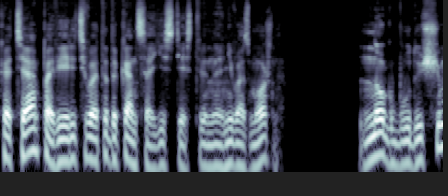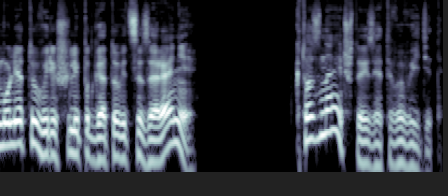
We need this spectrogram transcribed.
Хотя поверить в это до конца, естественно, невозможно. Но к будущему лету вы решили подготовиться заранее? Кто знает, что из этого выйдет.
